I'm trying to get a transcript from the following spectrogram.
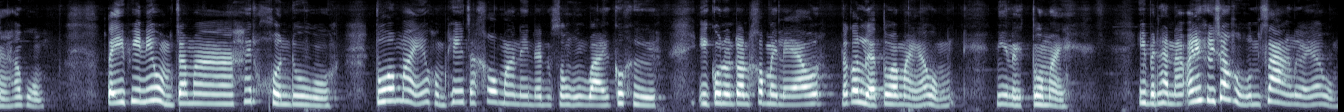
5ครับผม แต่ EP นี้ผมจะมาให้ทุกคนดู ตัวใหม่ผมที่จะเข้ามาใน d i n o s a u r Mobile ก็คืออีโกนดอนเข้ามาแล้ว แล้วก็เหลือตัวใหม่ครับผมนี่เลยตัวใหม่นี่เป็นท่านนะอันนี้คือช่องของคุณสร้างเลยครับผม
